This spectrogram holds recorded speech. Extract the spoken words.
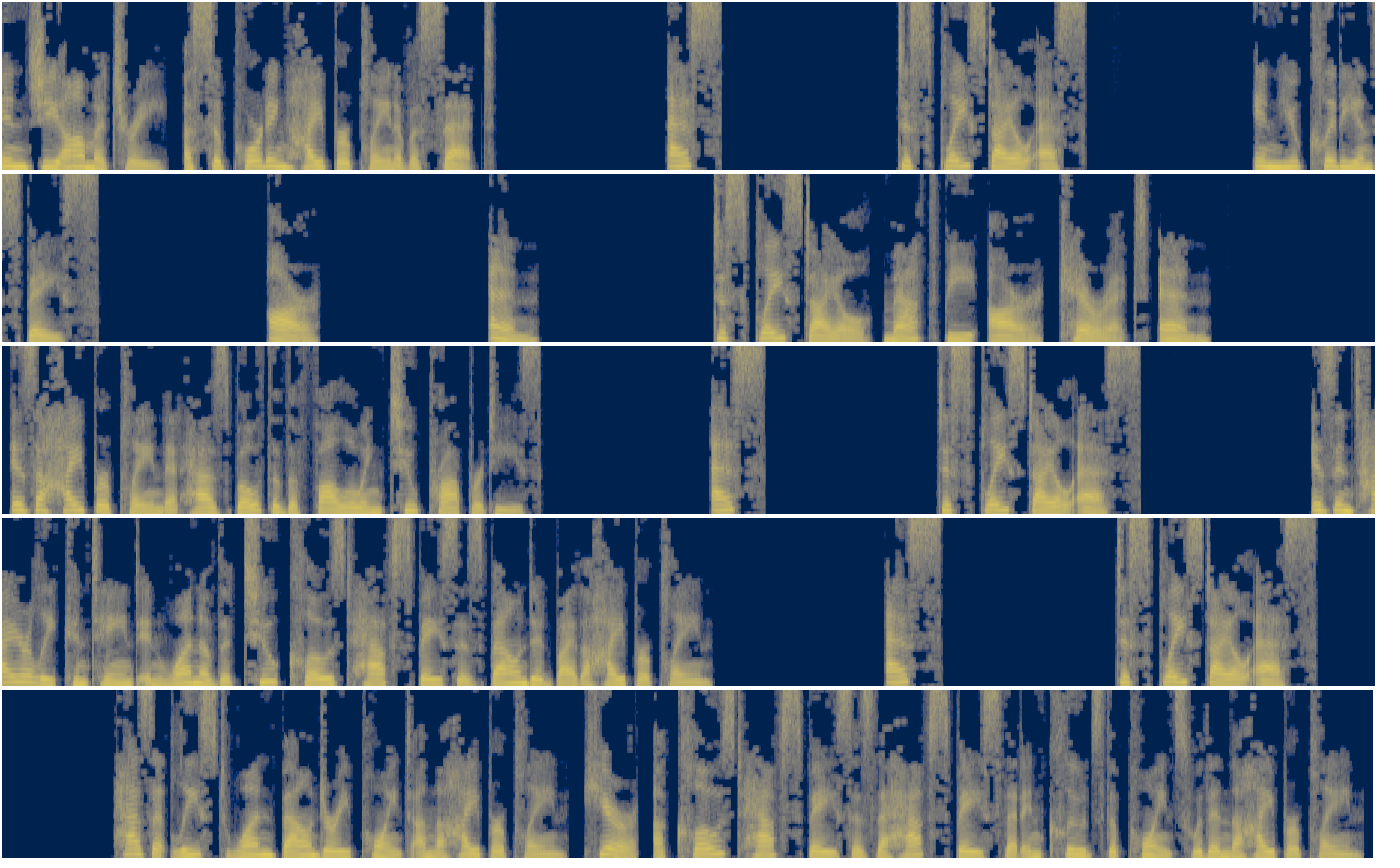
In geometry, a supporting hyperplane of a set. S. Display style S. In Euclidean space. R. N. Display style math b r caret n. Is a hyperplane that has both of the following two properties. S. Display style s is entirely contained in one of the two closed half spaces bounded by the hyperplane s display style s has at least one boundary point on the hyperplane. Here, a closed half-space is the half-space that includes the points within the hyperplane.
